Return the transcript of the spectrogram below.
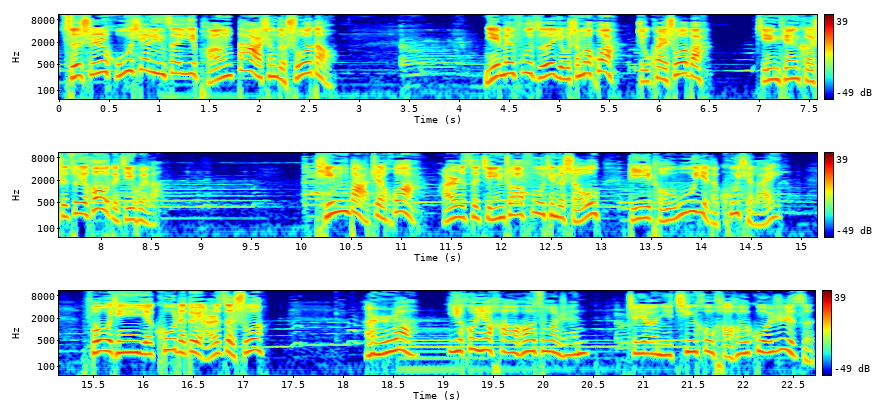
此时，胡县令在一旁大声地说道：“你们父子有什么话，就快说吧，今天可是最后的机会了。”听罢这话。儿子紧抓父亲的手，低头呜咽地哭起来。父亲也哭着对儿子说：“儿啊，以后要好好做人。只要你今后好好过日子，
